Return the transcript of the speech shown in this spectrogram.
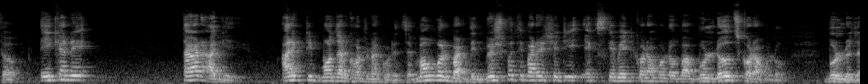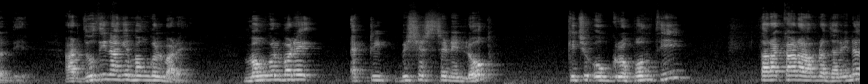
তো এইখানে তার আগে আরেকটি মজার ঘটনা ঘটেছে। মঙ্গলবার দিন বৃহস্পতিবারে সেটি এক্সকেভেট করা হলো বা বুলডোজ করা হলো বুলডোজার দিয়ে। আর দুদিন আগে মঙ্গলবারে মঙ্গলবারে একটি বিশেষ শ্রেণির লোক, কিছু উগ্রপন্থী, তারা কারা আমরা জানি না,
